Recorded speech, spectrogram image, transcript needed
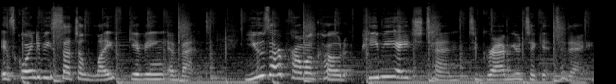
It's going to be such a life giving event. Use our promo code PBH10 to grab your ticket today.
